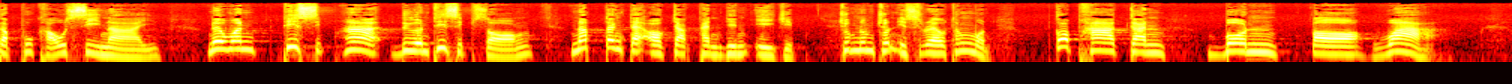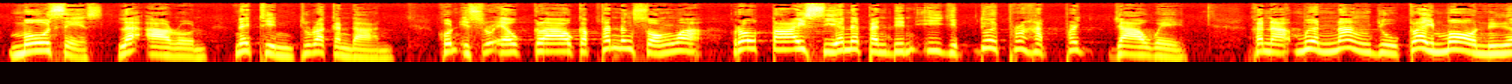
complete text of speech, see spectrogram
กับภูเขาซีนาย ในวันที่ 15 เดือนที่ 12 นับตั้งแต่ออกจากแผ่นดินอียิปต์ชุมนุมชนอิสราเอลทั้งหมด ก็พากันบนต่อว่าโมเสสและอาโรนในถิ่นทุรกันดารคนอิสราเอลกล่าวกับท่านทั้งสองว่า เราตายเสียในแผ่นดินอียิปต์ด้วยพระหัตถ์พระยาเว ขณะเมื่อนั่งอยู่ใกล้หม้อเนื้อ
